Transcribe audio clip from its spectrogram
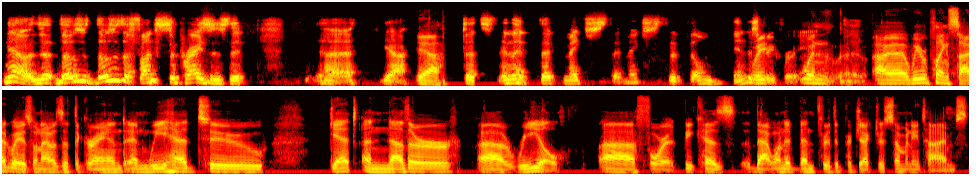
No, th- those those are the fun surprises that uh yeah. Yeah. That's and that that makes that makes the film industry we, for you. when uh, we were playing sideways when i was at the grand and we had to get another uh, reel uh, for it because that one had been through the projector so many times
